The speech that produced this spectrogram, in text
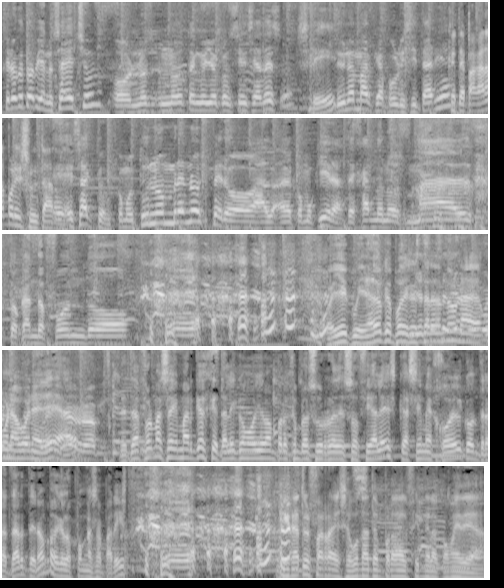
Creo que todavía no se ha hecho o no, no tengo yo conciencia de eso. Sí. De una marca publicitaria. Que te pagaran por insultarme. Eh, exacto, como tú nómbranos, pero al- eh, como quieras, dejándonos mal, tocando fondo. eh, Oye, cuidado que puedes Y estar dando una, una buena idea. ¿eh? De todas formas, hay marcas que tal y como llevan, por ejemplo, sus redes sociales, casi mejor el contratarte, ¿no? Para que los pongas a parir. Ignatius Farray, segunda temporada del fin de la comedia.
